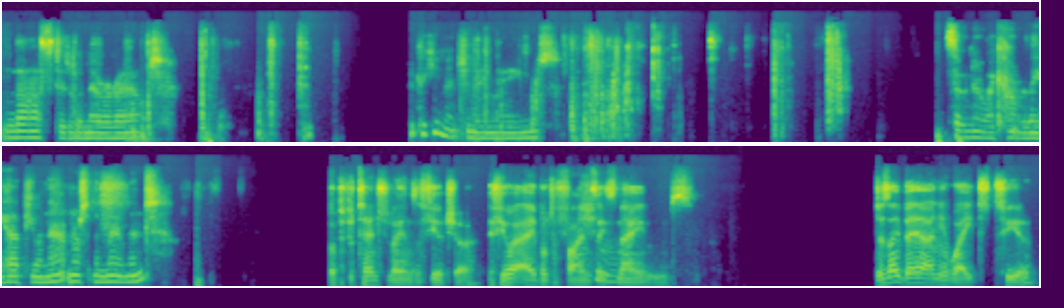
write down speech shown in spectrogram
lasted when they were out. I think he mentioned any names. So, no, I can't really help you on that, not at the moment. But potentially in the future, if you are able to find these names, does they bear any weight to you?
